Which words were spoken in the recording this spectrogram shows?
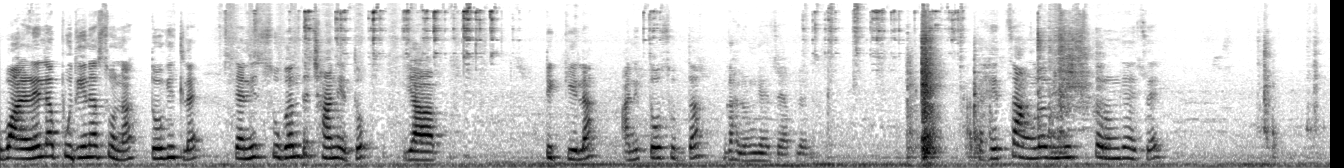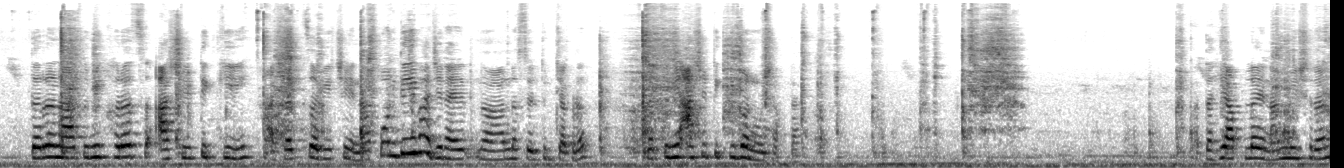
वाळलेला पुदिना असतो ना तो घेतलाय. त्याने सुगंध छान येतो या टिक्कीला आणि तो सुद्धा घालून घ्यायचा आहे आपल्याला. आता हे चांगलं मिक्स करून घ्यायचंय. तर ना तुम्ही खरंच अशी टिक्की अशा चवीची आहे ना कोणतीही भाजी नाही नसेल तुमच्याकडं. तर तुम्ही अशी टिक्की बनवू शकता. आता हे आपलं आहे ना मिश्रण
